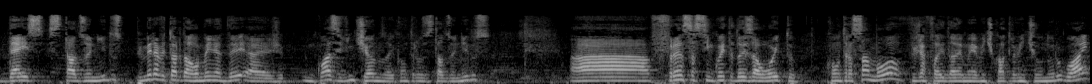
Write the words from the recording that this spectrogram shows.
10 Estados Unidos. Primeira vitória da Romênia de, eh, em quase 20 anos aí contra os Estados Unidos. A França 52 a 8 contra a Samoa. Já falei da Alemanha 24 a 21 no Uruguai.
